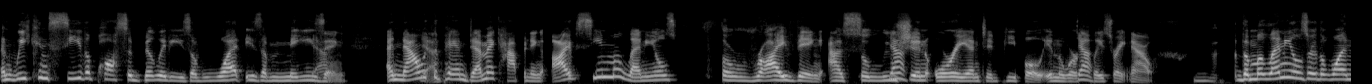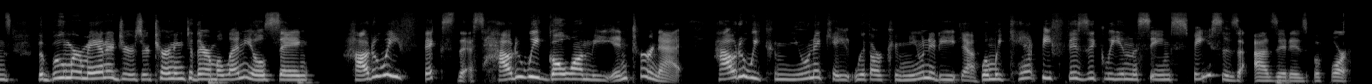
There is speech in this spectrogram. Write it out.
And we can see the possibilities of what is amazing. Yeah. And now with yeah. the pandemic happening, I've seen millennials thriving as solution oriented yeah. people in the workplace right now the millennials are the ones the boomer managers are turning to their millennials saying how do we fix this? How do we go on the internet? How do we communicate with our community yeah. when we can't be physically in the same spaces as it is before?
